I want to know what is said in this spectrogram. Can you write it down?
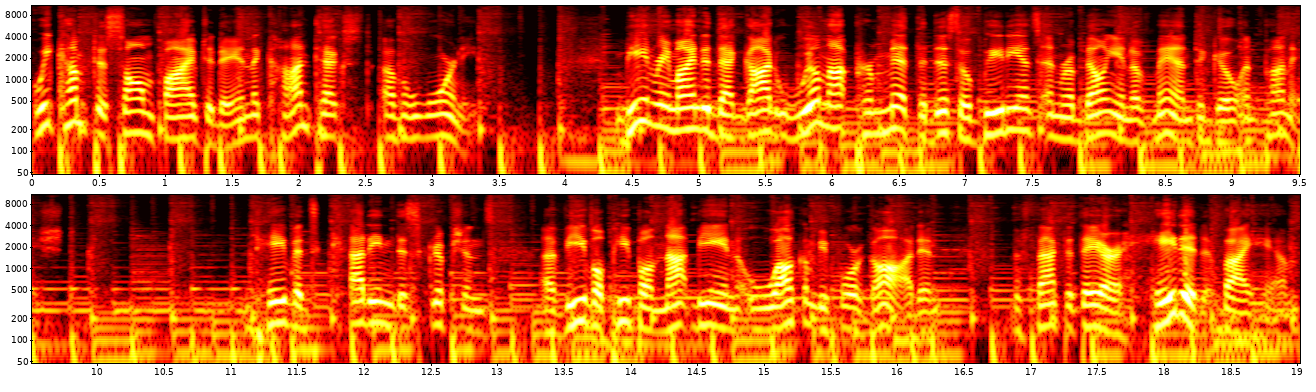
We come to Psalm 5 today in the context of a warning. Being reminded that God will not permit the disobedience and rebellion of man to go unpunished. David's cutting descriptions of evil people not being welcome before God and the fact that they are hated by him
